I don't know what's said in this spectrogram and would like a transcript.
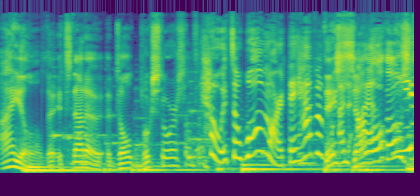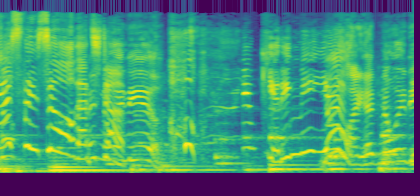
aisle? It's not an adult bookstore or something? No, it's a Walmart. They have a They sell aisle. all those Yes, stuff? they sell all that I had stuff. no idea. Are you kidding me? Yes. No, I had no idea.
